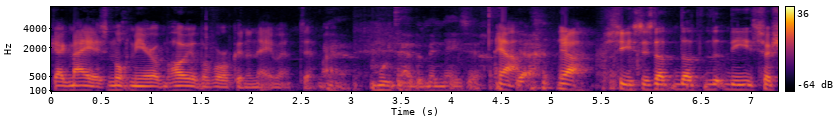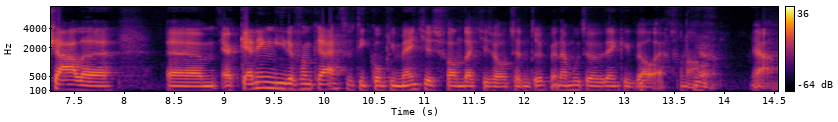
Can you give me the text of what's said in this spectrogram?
Kijk, mij is nog meer op hooi op me voor kunnen nemen, zeg maar. Ja, moeite hebben met nee zeggen. Ja, ja. precies. Dus dat, dat, die sociale ehm, erkenning die je ervan krijgt, of die complimentjes van dat je zo ontzettend druk bent, daar moeten we denk ik wel echt vanaf. Ja. Ja.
